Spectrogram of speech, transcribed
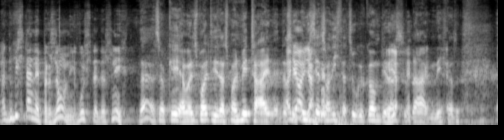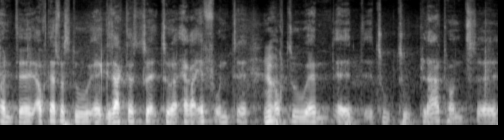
Ah, du bist eine Person, ich wusste das nicht. Ja, ist okay, aber ich wollte dir das mal mitteilen. Deswegen Ah, ja, bin ja. jetzt noch nicht dazu gekommen, dir das Ja. zu sagen. Nicht? Also, und äh, auch das, was du äh, gesagt hast zur, zur RAF und äh, auch zu, ähm, äh, zu, zu Platons äh,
